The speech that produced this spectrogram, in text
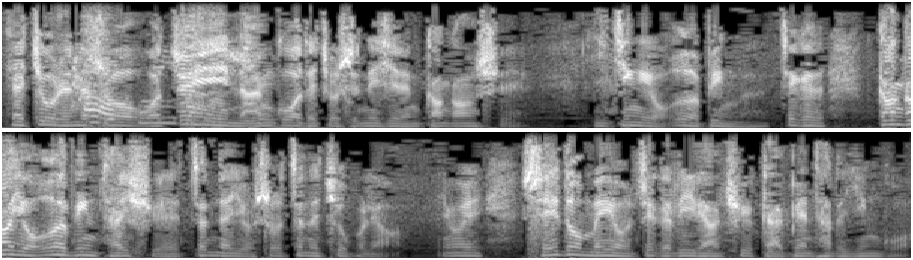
在救人的时候，我最难过的就是那些人刚刚学，已经有恶病了。这个刚刚有恶病才学，真的有时候真的救不了，因为谁都没有这个力量去改变他的因果。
